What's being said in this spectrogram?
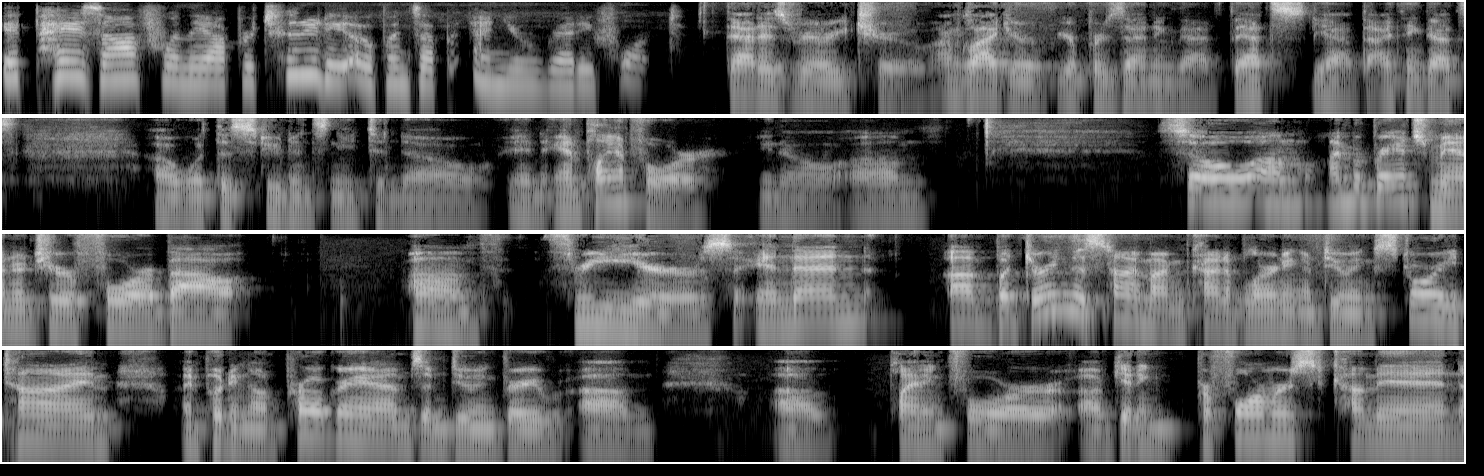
it pays off when the opportunity opens up and you're ready for it. that is very true. I'm glad you're you're presenting that. That's yeah. I think that's uh, what the students need to know and and plan for. You know. Um, so um, I'm a branch manager for about um, three years, and then um, but during this time, I'm kind of learning. I'm doing story time. I'm putting on programs. I'm doing very um, uh, planning for uh, getting performers to come in.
